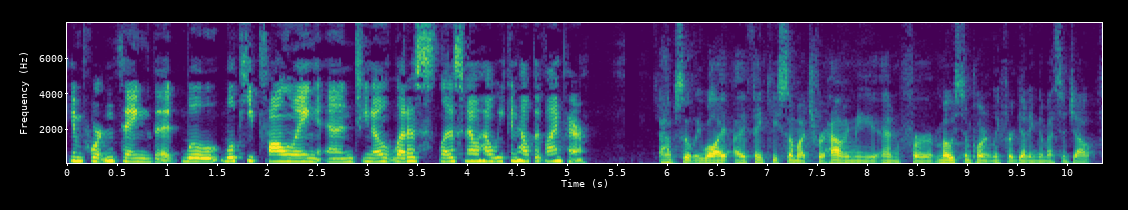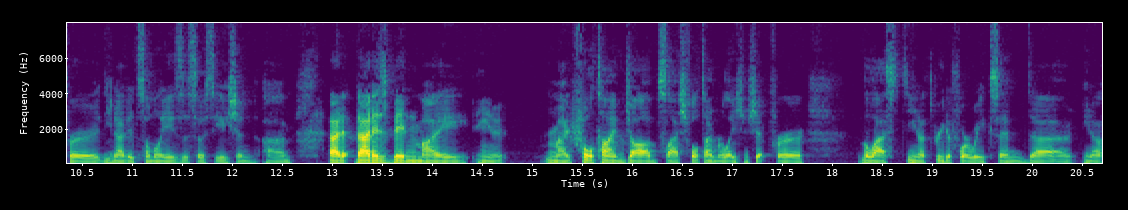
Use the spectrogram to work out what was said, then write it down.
important thing that we'll we'll keep following, and you know, let us let us know how we can help at VinePair. Absolutely. Well, I, I, thank you so much for having me, and for most importantly for getting the message out for the United Sommeliers Association. Um, that that has been my you know my full time job slash full time relationship for the last you know three to four weeks, and uh, you know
